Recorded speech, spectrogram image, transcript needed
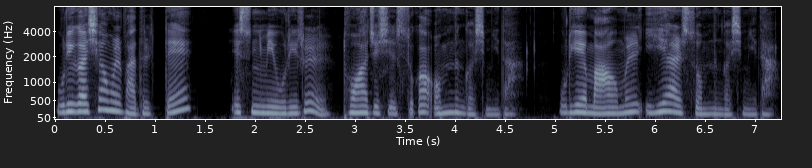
우리가 시험을 받을 때 예수님이 우리를 도와주실 수가 없는 것입니다. 우리의 마음을 이해할 수 없는 것입니다.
